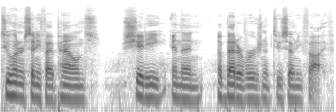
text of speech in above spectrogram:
275 pounds, shitty, and then a better version of 275.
